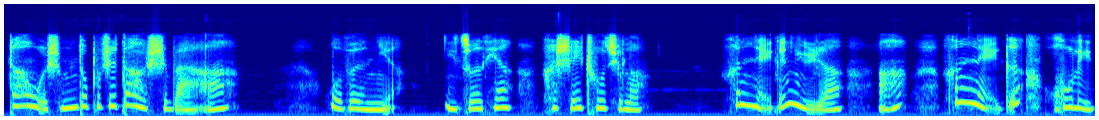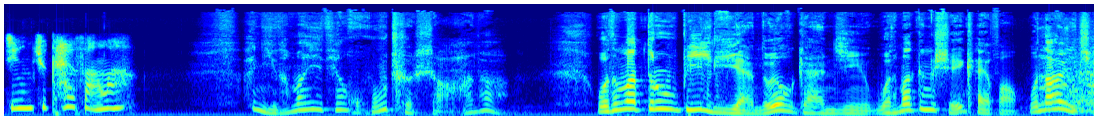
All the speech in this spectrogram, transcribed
当我什么都不知道是吧？啊，我问你，你昨天和谁出去了？和哪个女人啊？和哪个狐狸精去开房了？哎，你他妈一天胡扯啥呢？我他妈兜比脸都要干净，我他妈跟谁开房？我哪有钱？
